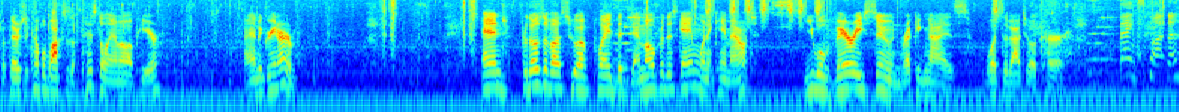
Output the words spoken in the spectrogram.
But there's a couple boxes of pistol ammo up here. And a green herb. And for those of us who have played the demo for this game when it came out, you will very soon recognize what's about to occur. Thanks, partner.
